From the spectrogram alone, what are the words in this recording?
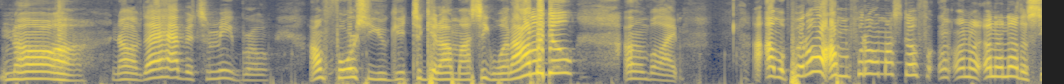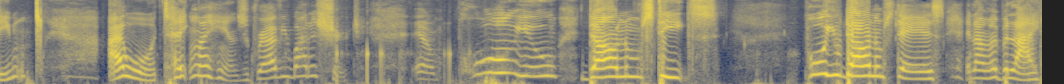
Nah, nah, if that happened to me, bro, I'm forcing you get to get out of my seat. What I'm gonna do, I'm gonna be like, I'm gonna put all, I'm gonna put all my stuff on, on, a, on another seat. I will take my hands, grab you by the shirt, and pull you down them seats, pull you down them stairs, and I'm gonna be like,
